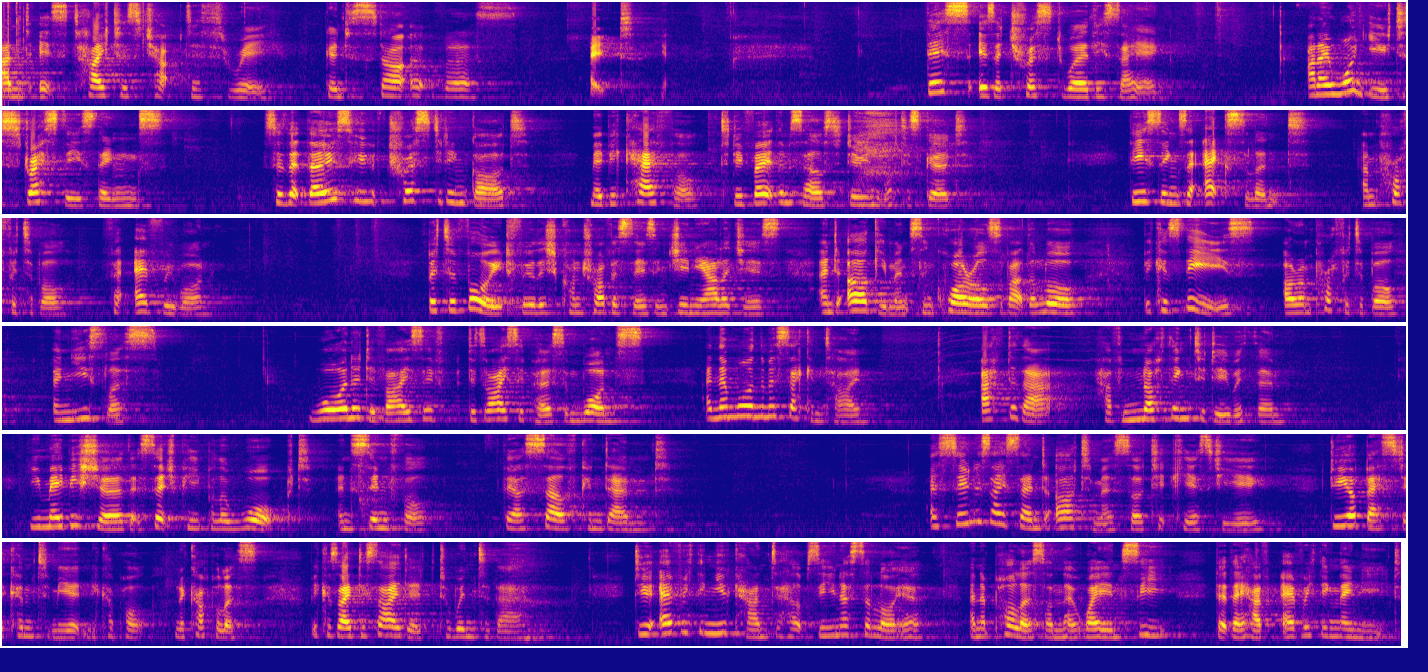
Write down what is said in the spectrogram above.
and it's Titus chapter 3. I'm going to start at verse 8. Yeah. This is a trustworthy saying, and I want you to stress these things so that those who have trusted in God may be careful to devote themselves to doing what is good. These things are excellent and profitable for everyone. But avoid foolish controversies and genealogies and arguments and quarrels about the law, because these are unprofitable and useless. Warn a divisive, divisive person once, and then warn them a second time. After that, have nothing to do with them. You may be sure that such people are warped and sinful. They are self condemned. As soon as I send Artemas or Tychicus to you, do your best to come to me at Nicopolis, because I decided to winter there. Do everything you can to help Zenas the lawyer and Apollos on their way and see that they have everything they need.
